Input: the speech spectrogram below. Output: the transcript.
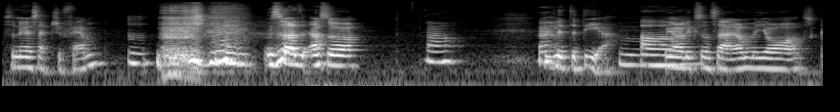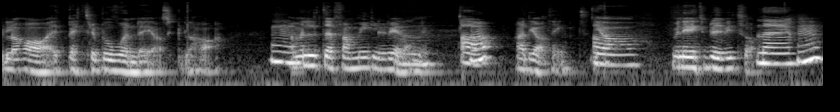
Så nu har jag sagt 25. Mm. Så att, alltså, Ja. Det är lite det. Mm. Ja. Jag liksom så här, ja men jag skulle ha ett bättre boende, jag skulle ha ja, Mm. men lite familj redan nu. Ja. Hade jag tänkt. Ja. Men det har inte blivit så. Nej. Mm.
